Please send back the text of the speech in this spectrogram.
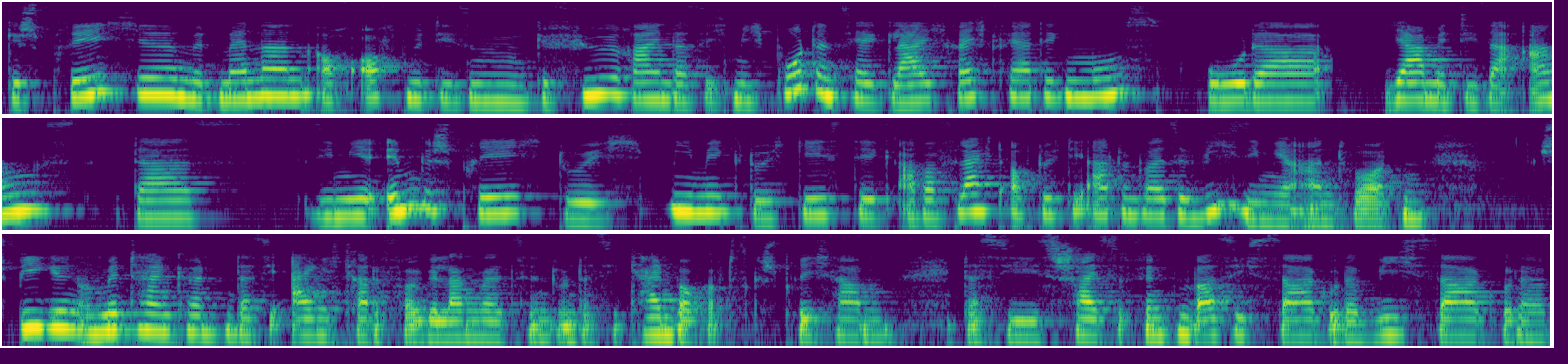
Gespräche mit Männern auch oft mit diesem Gefühl rein, dass ich mich potenziell gleich rechtfertigen muss oder ja mit dieser Angst, dass sie mir im Gespräch durch Mimik, durch Gestik, aber vielleicht auch durch die Art und Weise, wie sie mir antworten, spiegeln und mitteilen könnten, dass sie eigentlich gerade voll gelangweilt sind und dass sie keinen Bock auf das Gespräch haben, dass sie es scheiße finden, was ich sage oder wie ich sage oder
